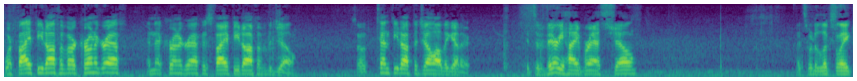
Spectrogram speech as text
We're five feet off of our chronograph, and that chronograph is five feet off of the gel. So 10 feet off the gel altogether. It's a very high brass shell. That's what it looks like.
